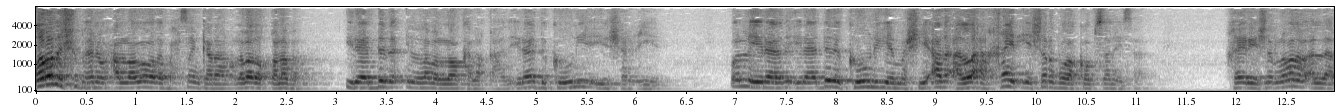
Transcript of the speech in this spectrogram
labada shubhana waxaa looga wada baxsan karaa labada qolaba. Iraadada in laba loo kala qaado iraada kowniya iyo sharciya. Oo la yiraahdo iraadada kowniga mashiicada alla ah khayr iyo sharba waa koobsanaysaa. Khayr iyo shar labadaba allaa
